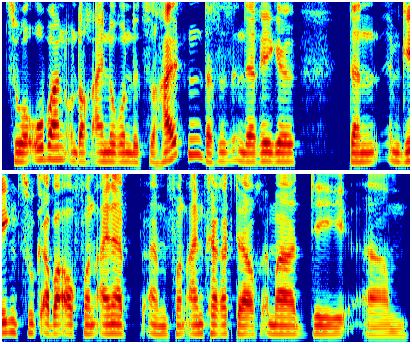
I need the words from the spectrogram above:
zu erobern und auch eine Runde zu halten. Das ist in der Regel dann im Gegenzug aber auch von einer, ähm, von einem Charakter auch immer die, ähm,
